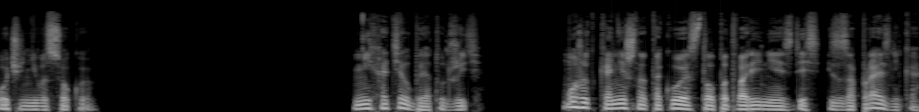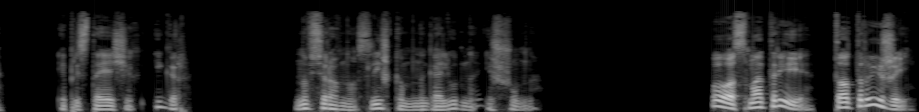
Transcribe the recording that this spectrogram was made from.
очень невысокую. Не хотел бы я тут жить. Может, конечно, такое столпотворение здесь из-за праздника и предстоящих игр, но все равно слишком многолюдно и шумно. «О, смотри, тот рыжий!»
